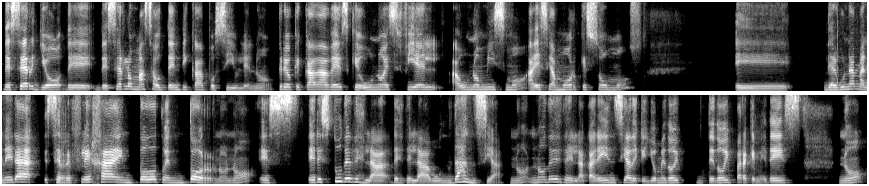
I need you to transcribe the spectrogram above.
de ser yo, de, de, ser lo más auténtica posible, ¿no? Creo que cada vez que uno es fiel a uno mismo, a ese amor que somos, eh, de alguna manera se refleja en todo tu entorno, ¿no? Es, eres tú desde la, desde la abundancia, ¿no? No desde la carencia de que yo me doy, te doy para que me des, ¿no?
